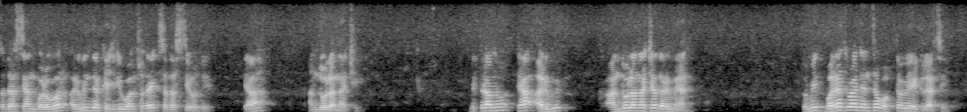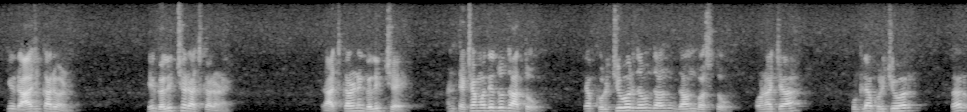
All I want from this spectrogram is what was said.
सदस्यांबरोबर अरविंद केजरीवाल सुद्धा एक सदस्य होते त्या आंदोलनाचे. मित्रांनो त्या अरविंद आंदोलनाच्या दरम्यान. तुम्ही बऱ्याच वेळा त्यांचं वक्तव्य ऐकलं असेल की राजकारण हे गलिच्छ राजकारण आहे. राजकारण हे गलिच्छ आहे. आणि त्याच्यामध्ये जो जातो त्या खुर्चीवर जाऊन जाऊन जाऊन बसतो. कोणाच्या? कुठल्या खुर्चीवर? तर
